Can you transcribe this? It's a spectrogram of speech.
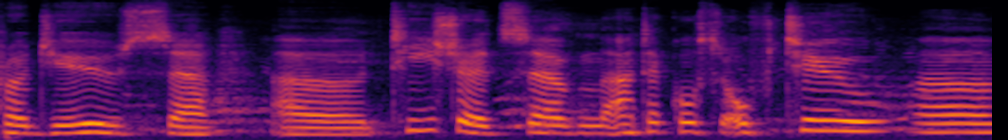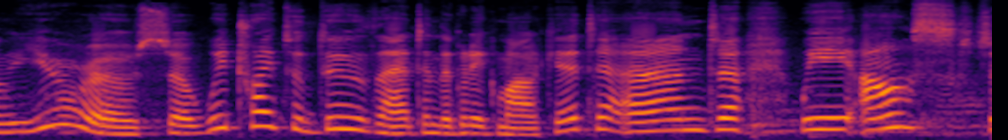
produce uh, uh, T-shirts um, at a cost of two uh, euros. We tried to do that in the Greek market, and we asked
